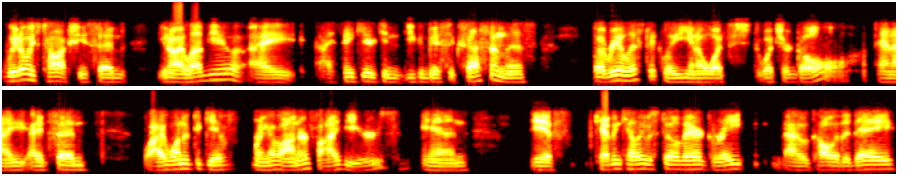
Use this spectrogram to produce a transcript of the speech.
we'd always talk. She said, "You know, I love you. I I think you can you can be a success in this, but realistically, you know, what's what's your goal?" And I I'd said, "Well, I wanted to give Ring of Honor five years, and if Kevin Kelly was still there, great. I would call it a day.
